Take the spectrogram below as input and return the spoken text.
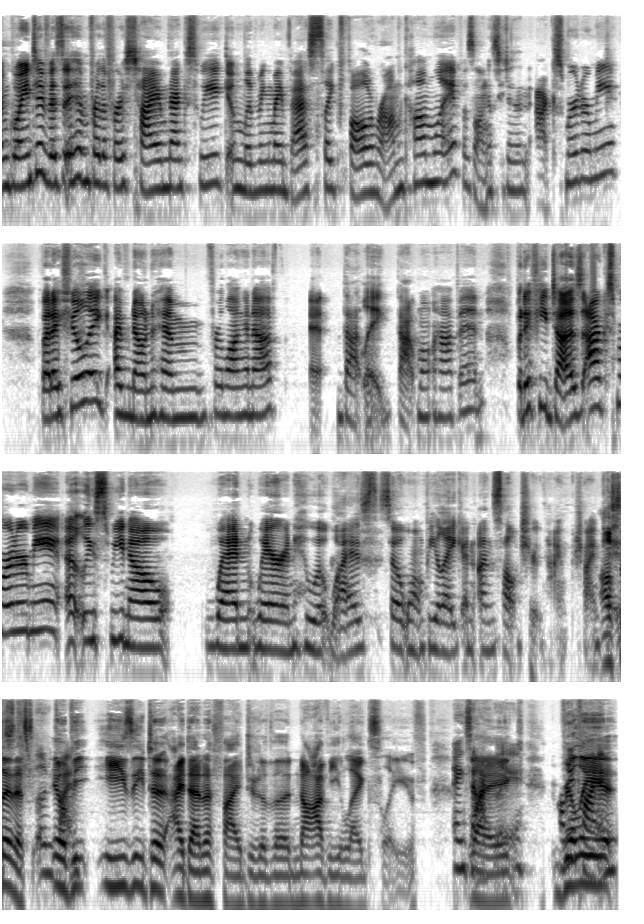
I'm going to visit him for the first time next week and living my best like fall rom com life as long as he doesn't axe murder me. But I feel like I've known him for long enough eh, that like that won't happen. But if he does axe murder me, at least we know when, where, and who it was, so it won't be like an unsolved true crime. crime I'll say this: It'll be it'll be easy to identify due to the Navi leg sleeve. exactly. Like, really,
